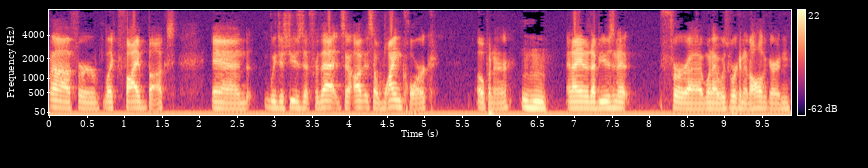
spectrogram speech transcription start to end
uh, for like five bucks and we just used it for that it's a, it's a wine cork opener Mhm. and i ended up using it for uh, when i was working at olive garden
